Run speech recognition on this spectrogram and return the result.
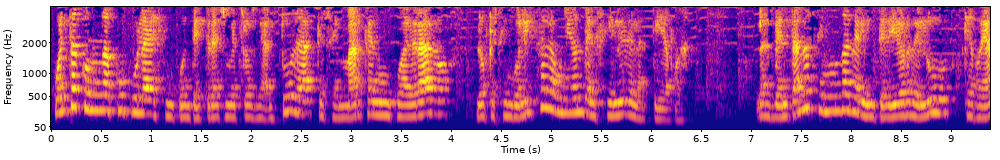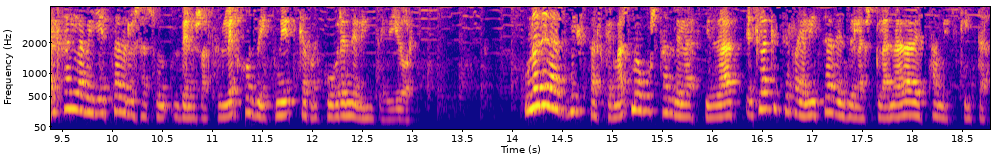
Cuenta con una cúpula de 53 metros de altura que se enmarca en un cuadrado, lo que simboliza la unión del cielo y de la tierra. Las ventanas inundan el interior de luz que realzan la belleza de los, azulejos de ignit que recubren el interior. Una de las vistas que más me gustan de la ciudad es la que se realiza desde la esplanada de esta mezquita.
